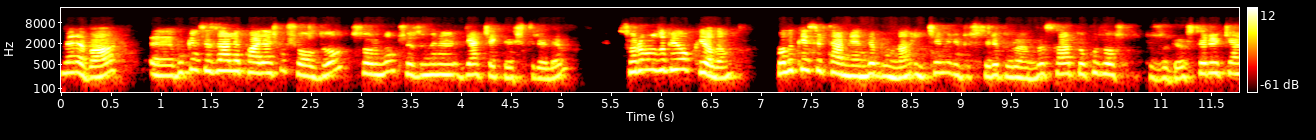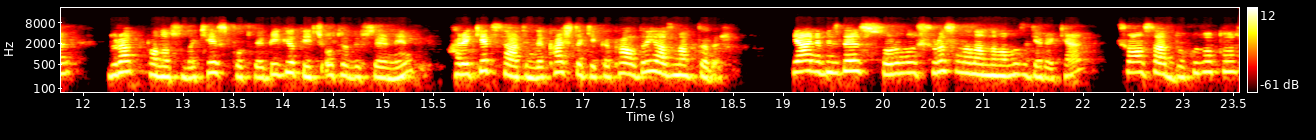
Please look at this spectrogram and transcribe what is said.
Merhaba. Ee, Bugün sizlerle paylaşmış olduğum sorunun çözümünü gerçekleştirelim. Sorumuzu bir okuyalım. Balıkesir terminalinde bulunan ilçe minibüsleri durağında saat 9.30'u gösterirken durak panosunda Kespot ve Bigadiç otobüslerinin hareket saatinde kaç dakika kaldığı yazmaktadır. Yani bizde sorunun şurasından anlamamız gereken şu an saat 9.30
